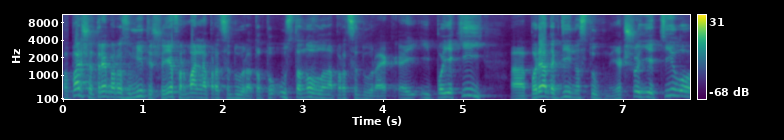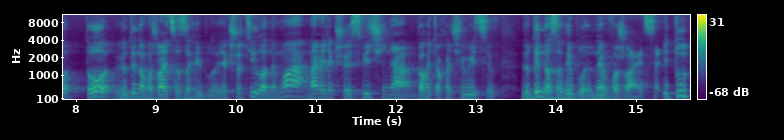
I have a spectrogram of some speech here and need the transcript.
По-перше, треба розуміти, що є формальна процедура, тобто установлена процедура, е, і по якій е, порядок дій наступний. Якщо є тіло, то людина вважається загиблою. Якщо тіла нема, навіть якщо є свідчення багатьох очевидців, людина загиблою не вважається. І тут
